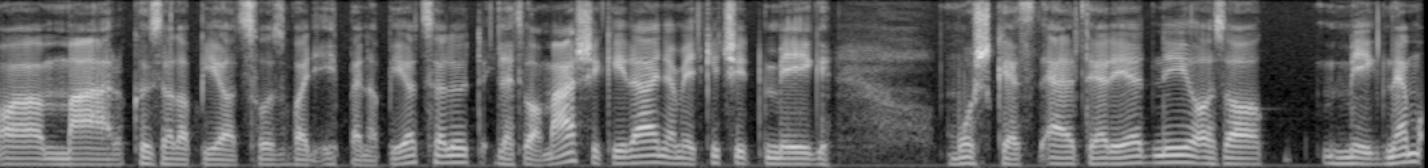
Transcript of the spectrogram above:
a, már közel a piachoz, vagy éppen a piac előtt, illetve a másik irány, ami egy kicsit még most kezd elterjedni, az a még nem,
